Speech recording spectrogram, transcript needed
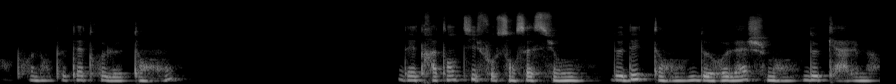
En prenant peut-être le temps d'être attentif aux sensations de détente, de relâchement, de calme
